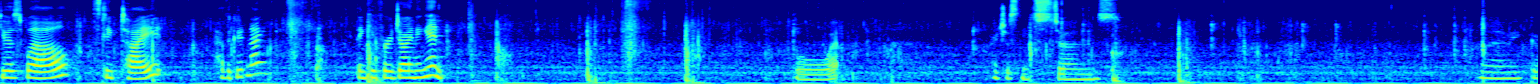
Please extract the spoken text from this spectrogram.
You as well. Sleep tight. Have a good night. Thank you for joining in. What? I just need stones. There we go.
